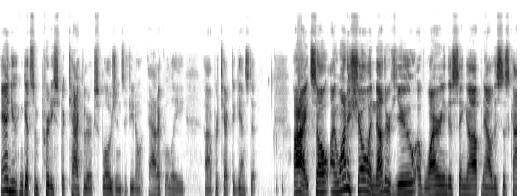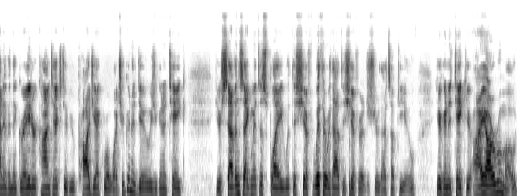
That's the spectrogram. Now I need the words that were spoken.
and you can get some pretty spectacular explosions if you don't adequately uh, protect against it. All right, so I want to show another view of wiring this thing up. Now, this is kind of in the greater context of your project where what you're going to do is you're going to take your seven segment display with the shift, with or without the shift register, that's up to you. You're going to take your IR remote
